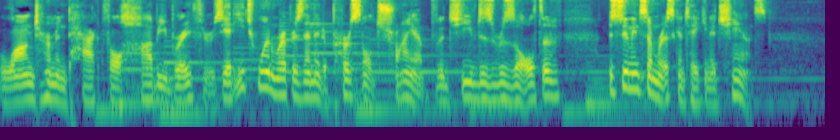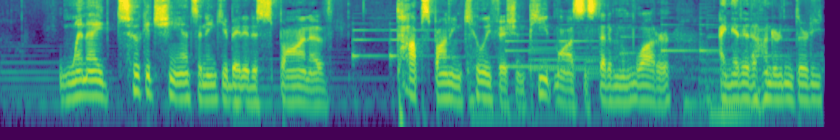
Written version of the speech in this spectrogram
long term impactful hobby breakthroughs, yet each one represented a personal triumph achieved as a result of assuming some risk and taking a chance. When I took a chance and incubated a spawn of top spawning killifish in peat moss instead of in water, I netted 130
